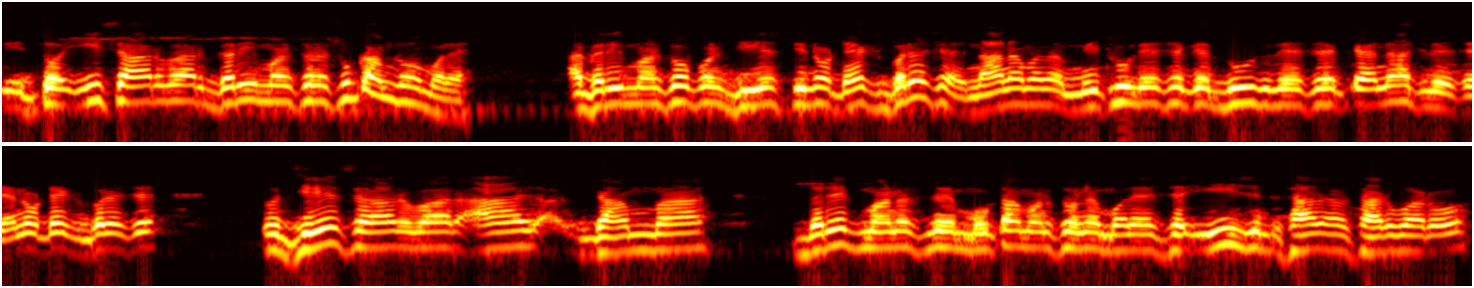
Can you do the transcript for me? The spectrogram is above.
તો એ સારવાર ગરીબ માણસોને શું કામ ન મળે? આ ગરીબ માણસો પણ જીએસટી નો ટેક્સ ભરે છે? નાનામાં નાના મીઠું લે છે કે દૂધ લે છે કે અનાજ લે છે? એનો ટેક્સ ભરે છે? તો જે સારવાર આ ગામમાં દરેક માણસને, મોટા માણસોને મળે છે એ જ સાર- સારવારો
